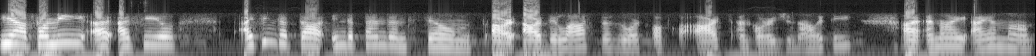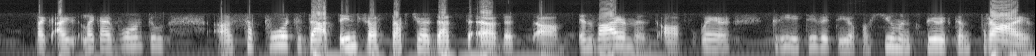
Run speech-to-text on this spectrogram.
Yeah, for me, I, I feel, I think that uh, independent films are are the last resort of art and originality, uh, and I I am uh, like I like I want to uh, support that infrastructure, that uh, that uh, environment of where creativity of a human spirit can thrive.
